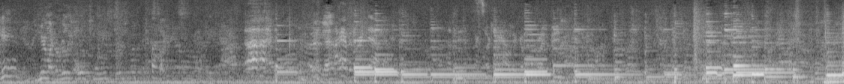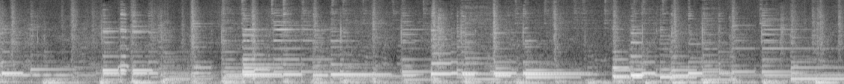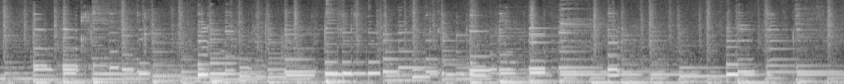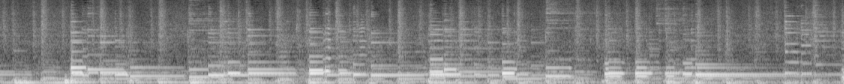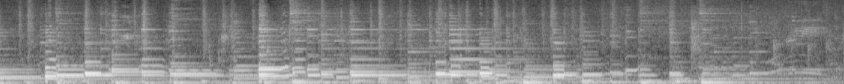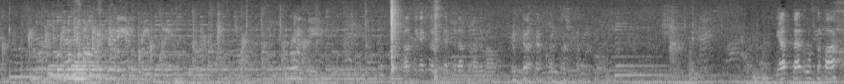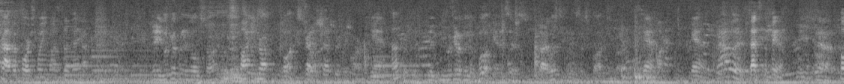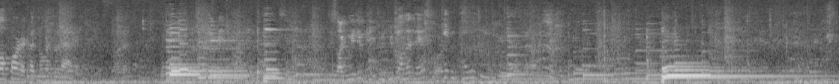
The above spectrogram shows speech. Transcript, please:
Yeah, yeah. You hear like a really old 20s version of it? Kept it up another moment. Yep, that was the foxtrot before swing was the thing. yeah, you look up in an old song, Foxtrot, Foxtrot. Yeah. Huh? You you look it up in the book and it says, stylistically it says Foxtrot. Yeah. Yeah. That's the feeling. Yeah. Cole Porter couldn't have lived without it. Getting paid.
